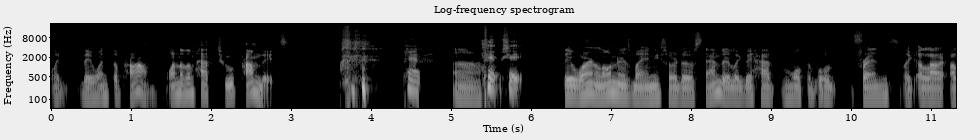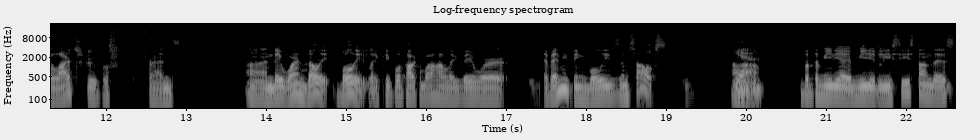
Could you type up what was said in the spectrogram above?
like they went to prom. One of them had two prom dates. Pimp. uh, pimp shit they weren't loners by any sort of standard. Like they had multiple friends, like a lot, a large group of friends, uh, and they weren't bullied. Bullied. Like people talk about how like they were, if anything, bullies themselves. Yeah. Uh, but the media immediately seized on this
